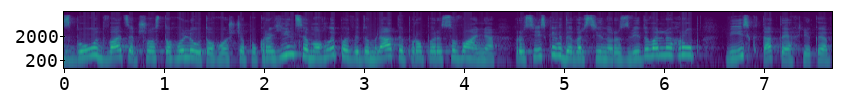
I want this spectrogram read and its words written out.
СБУ 26 лютого, щоб українці могли повідомляти про пересування російських диверсійно-розвідувальних груп, військ та техніки.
